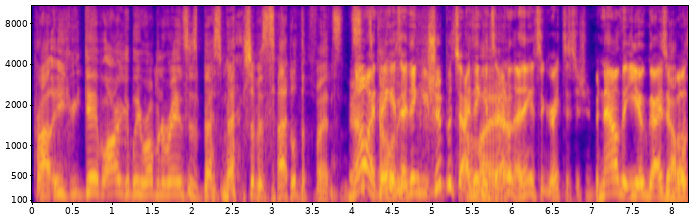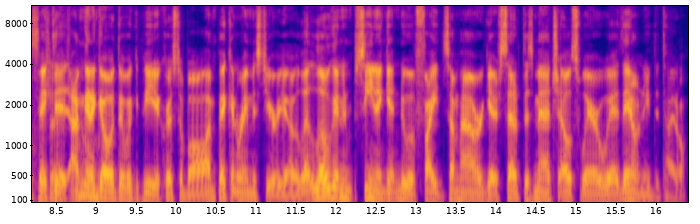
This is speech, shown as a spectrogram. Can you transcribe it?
probably he gave arguably Roman Reigns his best match of his title defense. No, I think it's. I think you should put. I think it's. I don't. I think it's a great decision. But now that you guys have both picked it, I'm going to go with the Wikipedia crystal ball. I'm picking Rey Mysterio. Let Logan and Cena get into a fight somehow, or get set up this match elsewhere where they don't need the title.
